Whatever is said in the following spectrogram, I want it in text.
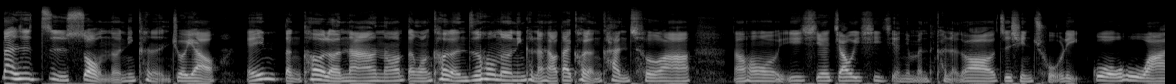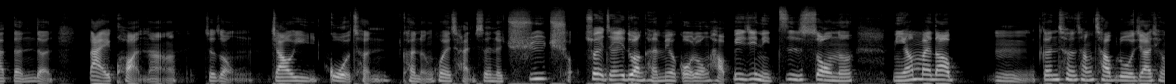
但是自售呢，你可能就要诶等客人啊，然后等完客人之后呢，你可能还要带客人看车啊。然后一些交易细节，你们可能都要自行处理，过户啊等等，贷款啊这种交易过程可能会产生的需求，所以这一段可能没有沟通好。毕竟你自售呢，你要卖到嗯跟车商差不多的价钱，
